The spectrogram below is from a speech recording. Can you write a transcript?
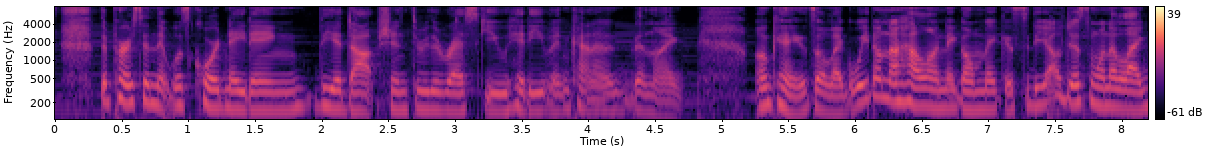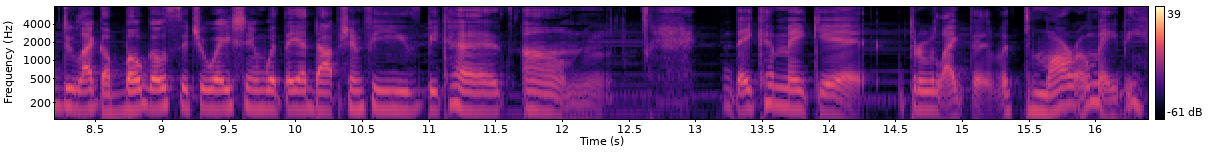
the person that was coordinating the adoption through the rescue had even kind of been like, okay, so like we don't know how long they're gonna make it. So do y'all just want to like do like a BOGO situation with the adoption fees because um they can make it through like the tomorrow maybe.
